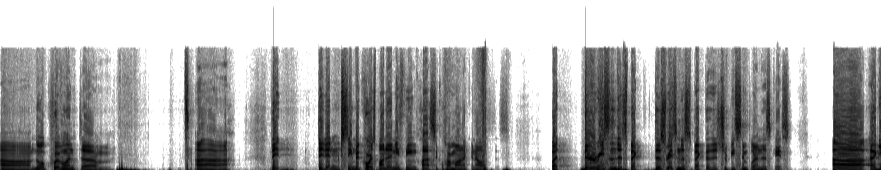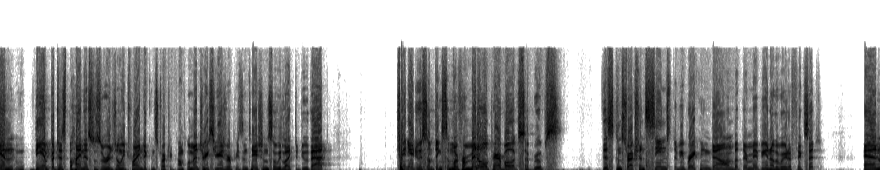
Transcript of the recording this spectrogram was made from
uh, no equivalent. Um, uh, they they didn't seem to correspond to anything in classical harmonic analysis, but there reason there's reason to suspect that it should be simpler in this case. Uh, again, the impetus behind this was originally trying to construct a complementary series representation, so we'd like to do that. Can you do something similar for minimal parabolic subgroups? This construction seems to be breaking down, but there may be another way to fix it. And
